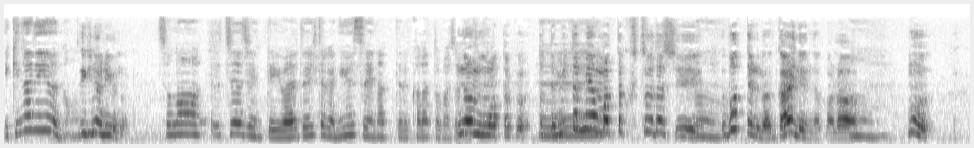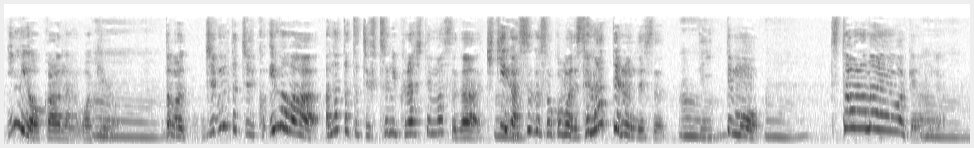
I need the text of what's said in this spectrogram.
いきなり言うの？いきなり言うのその宇宙人って言われてる人がニュースになってるからとかじゃななくて？全く。だって見た目は全く普通だし、うん。奪ってるのは概念だから、もう意味がわからないわけよ、だから自分たち今はあなたたち普通に暮らしてますが危機がすぐそこまで迫ってるんですって言ってもうん。伝わらないわけなんだよ、うん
